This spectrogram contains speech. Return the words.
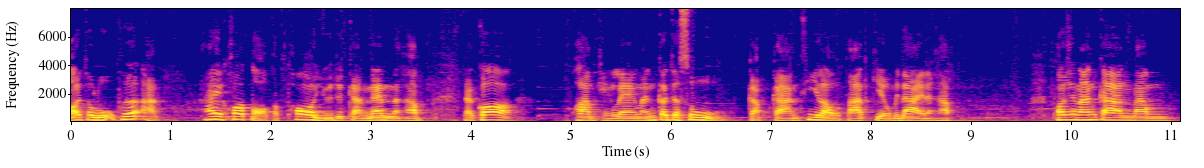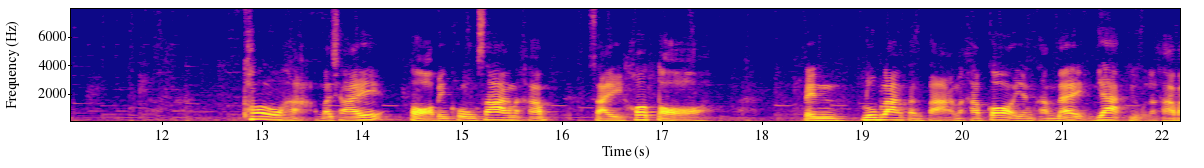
ร้อยทะลุเพื่ออัดให้ข้อต่อกับท่ออยู่ด้วยกันแน่นนะครับ แต่ก็ความแข็งแรงนั้นก็จะสู้กับการที่เราตาร์ทเกลียวไม่ได้นะครับ เพราะฉะนั้นการนำท่อโลหะมาใช้ต่อเป็นโครงสร้างนะครับ ใส่ข้อต่อ เป็นรูปร่างต่างๆนะครับ ก็ยังทำได้ยากอยู่นะครับ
